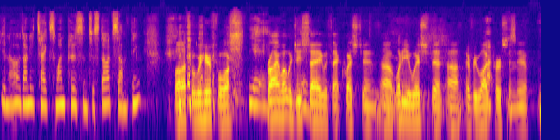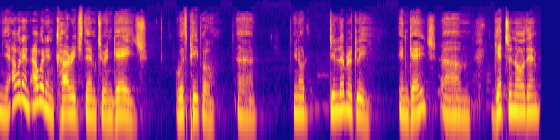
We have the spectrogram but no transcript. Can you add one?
you know, it only takes one person to start something. Well, that's what we're here for. Yeah. Brian, what would you say with that question? Uh, what do you wish that uh, every white person knew? Yeah, I would, en- I would encourage them to engage with people, uh, you know, deliberately engage, um, get to know them,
